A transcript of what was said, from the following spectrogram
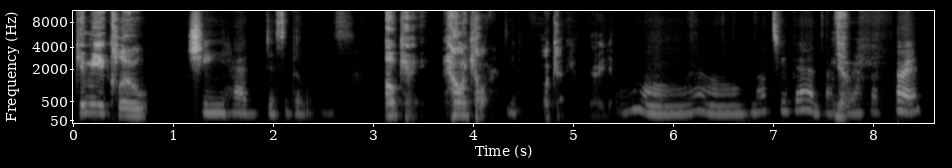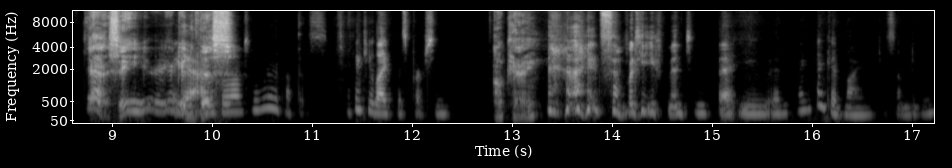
give me a clue. She had disabilities. Okay, Helen Keller. Yeah. Okay, there you go. Oh wow, not too bad, Dr. Yeah. All right. Yeah, see, you're, you're good yeah, at this. I was, I was worried about this. I think you like this person. Okay. it's somebody you've mentioned that you, I think, admire to some degree.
